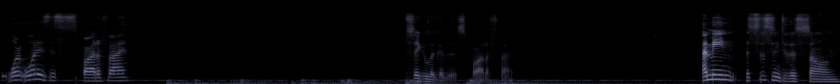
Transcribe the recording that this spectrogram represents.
what what is this? Spotify. Let's take a look at this Spotify. I mean, let's listen to this song.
